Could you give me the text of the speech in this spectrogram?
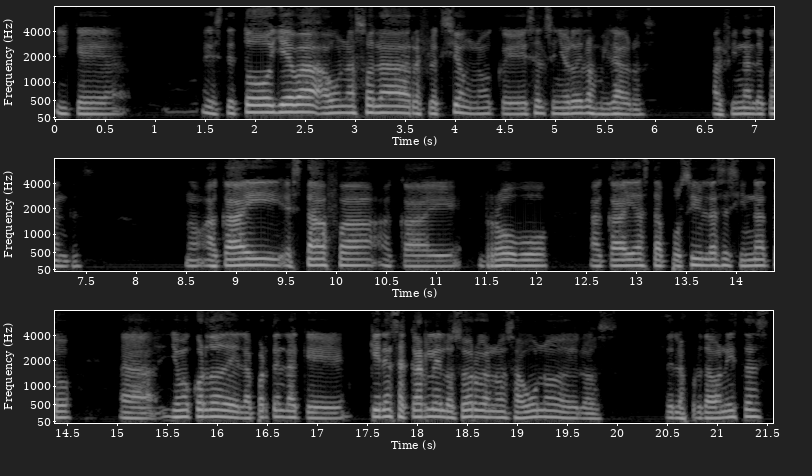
y que este todo lleva a una sola reflexión, ¿no? Que es el Señor de los Milagros, al final de cuentas. ¿No? Acá hay estafa, acá hay robo, acá hay hasta posible asesinato. Ah, yo me acuerdo de la parte en la que quieren sacarle los órganos a uno de los de los protagonistas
